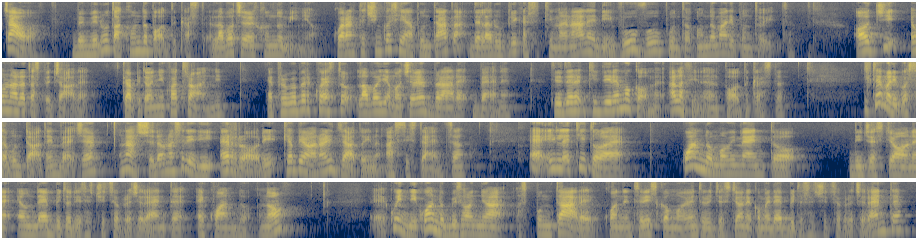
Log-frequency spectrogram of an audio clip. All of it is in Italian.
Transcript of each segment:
Ciao, benvenuto a Condo Podcast, la voce del condominio, 45esima puntata della rubrica settimanale di www.condomani.it. Oggi è una data speciale, capita ogni 4 anni e proprio per questo la vogliamo celebrare bene. Ti, dire- ti diremo come alla fine del podcast. Il tema di questa puntata invece nasce da una serie di errori che abbiamo analizzato in assistenza e il titolo è Quando un movimento di gestione è un debito di esercizio precedente e quando no. E quindi quando bisogna spuntare quando inserisco un movimento di gestione come debito esercizio precedente?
